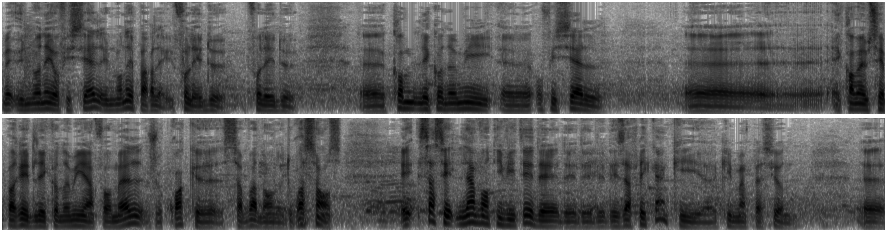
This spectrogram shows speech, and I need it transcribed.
mais une monnaie officielle et une monnaie parallèle. Il faut les deux. Il faut les deux. comme l'économie officielle est quand même séparée de l'économie informelle, je crois que ça va dans le droit sens. Et ça, c'est l'inventivité des, Africains qui, euh, qui m'impressionne. Euh,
